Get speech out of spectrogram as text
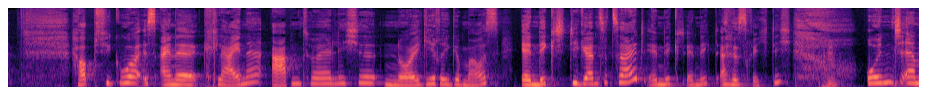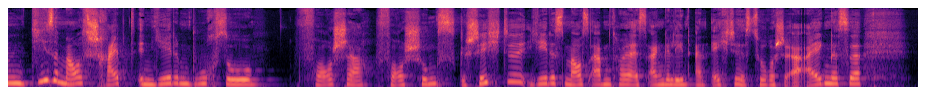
Hauptfigur ist eine kleine, abenteuerliche, neugierige Maus. Er nickt die ganze Zeit. Er nickt, er nickt, alles richtig. Mhm. Und ähm, diese Maus schreibt in jedem Buch so Forscher, Forschungsgeschichte. Jedes Mausabenteuer ist angelehnt an echte historische Ereignisse.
